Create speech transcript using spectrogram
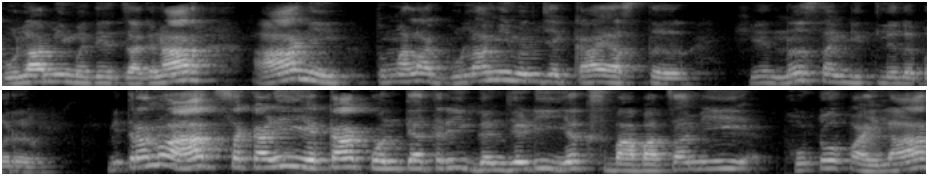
गुलामीमध्ये जगणार आणि तुम्हाला गुलामी म्हणजे काय असतं हे न सांगितलेलं बरं. मित्रांनो आज सकाळी एका कोणत्या तरी गंजेडी यक्स बाबाचा मी फोटो पाहिला.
